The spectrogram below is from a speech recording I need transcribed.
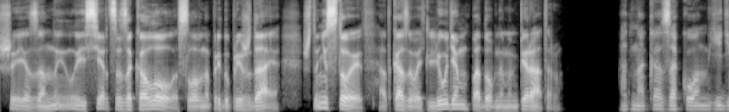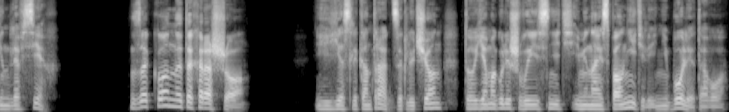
Шея заныла и сердце закололо, словно предупреждая, что не стоит отказывать людям, подобным императору. Однако закон един для всех. Закон — это хорошо. И если контракт заключен, то я могу лишь выяснить имена исполнителей, не более того.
